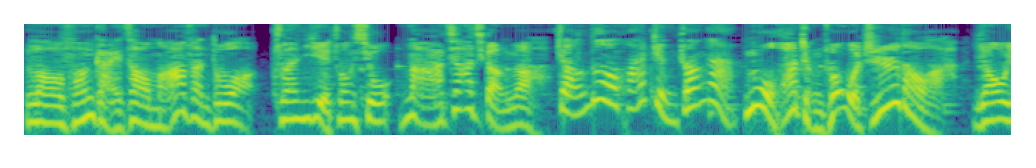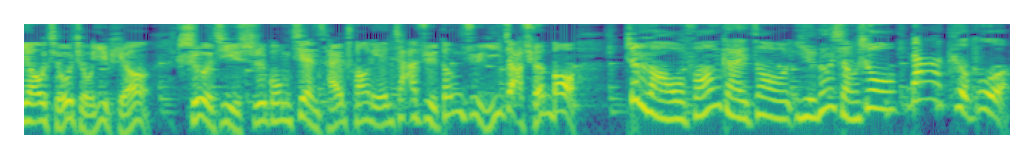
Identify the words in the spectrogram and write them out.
老房改造麻烦多，专业装修哪家强啊？找诺华整装啊！诺华整装我知道啊，幺幺九九一平，设计、施工、建材、窗帘、家具、灯具一价全包。这老房改造也能享受？那可不，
